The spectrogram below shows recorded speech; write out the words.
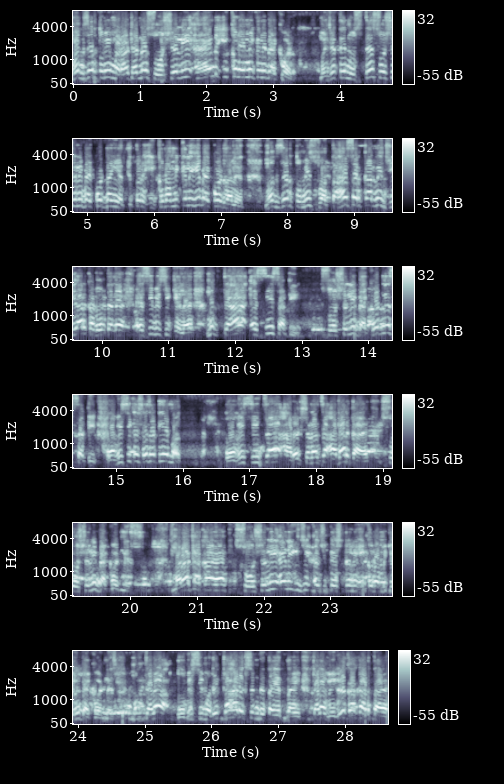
मग जर तुम्ही मराठ्यांना सोशली अँड इकॉनॉमिकली बॅकवर्ड म्हणजे ते नुसते सोशली बॅकवर्ड नाही आहेत तर इकॉनॉमिकलीही बॅकवर्ड झालेत. मग जर तुम्ही स्वतः सरकारने जी आर काढून त्यांना एससीबीसी केलंय मग त्या एससी साठी सोशली बॅकवर्डनेस साठी ओबीसी कशासाठी आहे मग? ओबीसीचा आरक्षणाचा आधार काय? सोशली बॅकवर्डनेस मराठा काय आहे? Socially and educationally economically backwardness मग त्याला ओबीसी मध्ये का आरक्षण देता येत नाही? त्याला वेगळं का काढताय?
